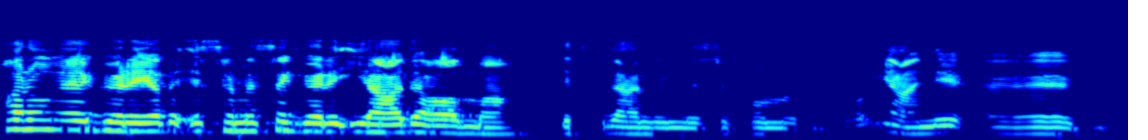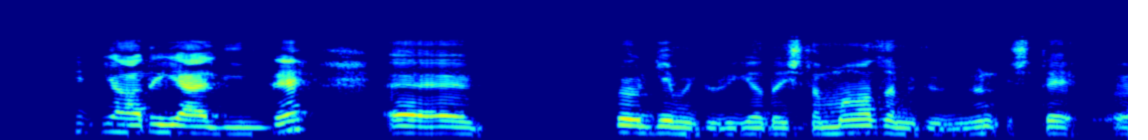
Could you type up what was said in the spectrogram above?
parolaya göre ya da SMS'e göre iade alma yetkilendirmesi konulabiliyor. Yani e, bir iade geldiğinde e, bölge müdürü ya da işte mağaza müdürünün işte e,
